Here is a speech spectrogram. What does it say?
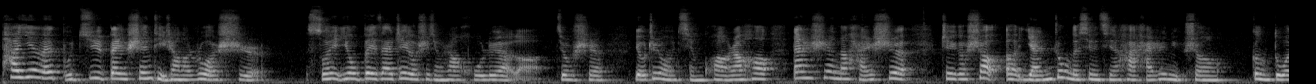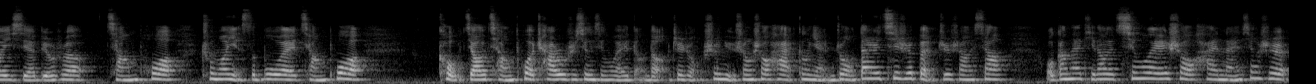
他因为不具备身体上的弱势，所以又被在这个事情上忽略了，就是有这种情况。然后但是呢，还是这个少呃严重的性侵害还是女生更多一些，比如说强迫触摸隐私部位，强迫。口交、强迫插入式性行为等等，这种是女生受害更严重。但是其实本质上，像我刚才提到的轻微受害，男性是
